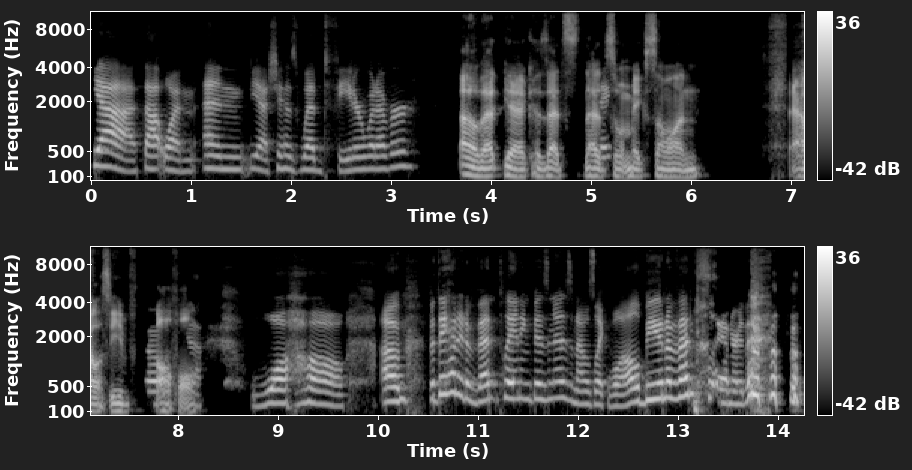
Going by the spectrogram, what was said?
Yeah, that one, and yeah, she has webbed feet or whatever. Oh, that yeah, because that's that's what makes someone Alice Eve Oh, awful. yeah. Whoa. Um, but they had an event planning business, and I was like, well, I'll be an event planner then.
